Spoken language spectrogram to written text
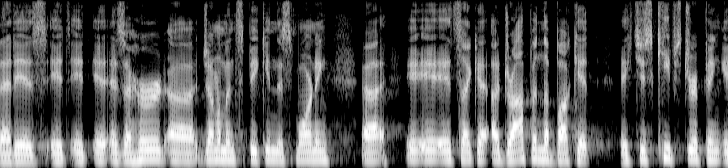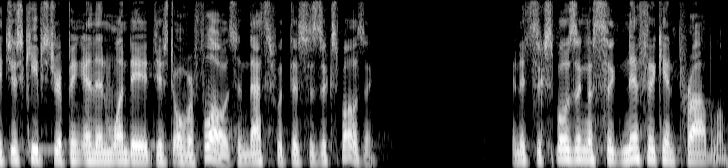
that is, it, it, it as I heard a gentleman speaking this morning, uh, it, it's like a, a drop in the bucket. It just keeps dripping, it just keeps dripping, and then one day it just overflows. And that's what this is exposing. And it's exposing a significant problem.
